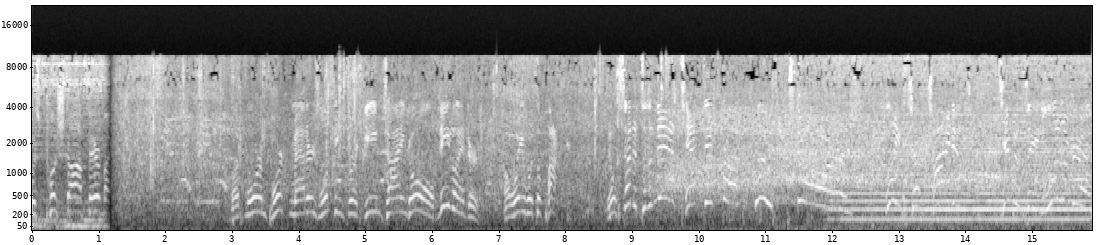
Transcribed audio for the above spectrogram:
was pushed off there. By but more important matters, looking for a game-tying goal. Nylander away with the puck. He'll send it to the net. Tipped in front. Loose. Scores. Leafs have tied it. Timothy Liljegren.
